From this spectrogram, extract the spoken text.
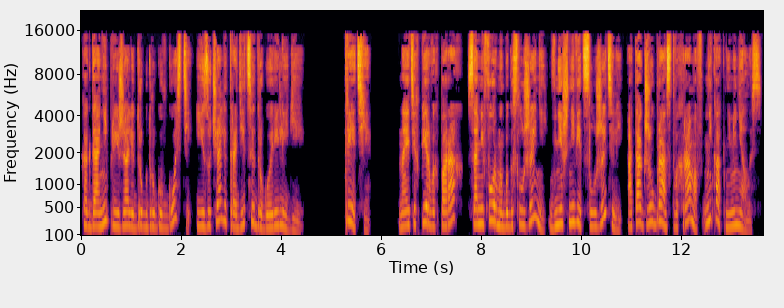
когда они приезжали друг к другу в гости и изучали традиции другой религии. Третье. На этих первых порах сами формы богослужений, внешний вид служителей, а также убранство храмов никак не менялось.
